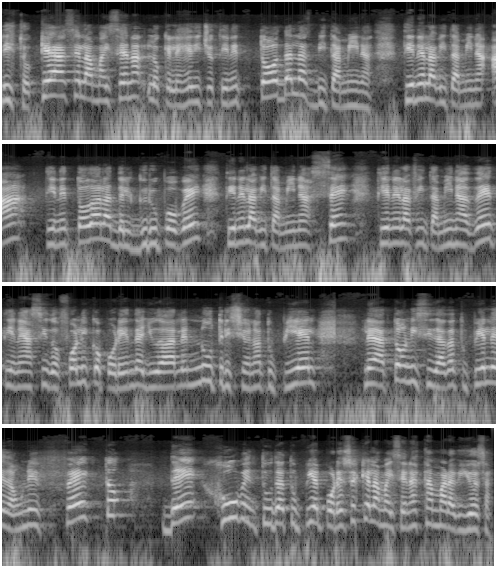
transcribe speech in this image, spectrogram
Listo. ¿Qué hace la maicena? Lo que les he dicho, tiene todas las vitaminas. Tiene la vitamina A, tiene todas las del grupo B, tiene la vitamina C, tiene la vitamina D, tiene ácido fólico, por ende ayuda a darle nutrición a tu piel, le da tonicidad a tu piel, le da un efecto de juventud a tu piel. Por eso es que la maicena es tan maravillosa.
